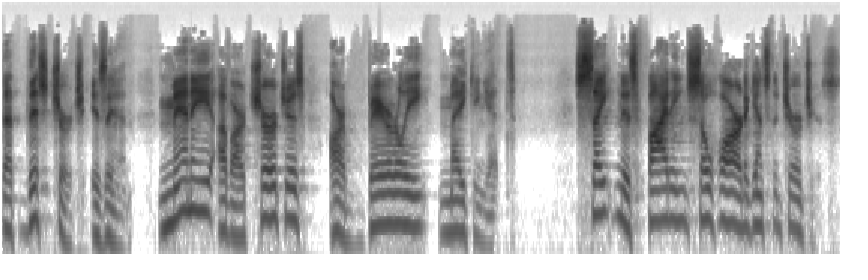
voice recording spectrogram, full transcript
that this church is in. Many of our churches are barely making it. Satan is fighting so hard against the churches.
